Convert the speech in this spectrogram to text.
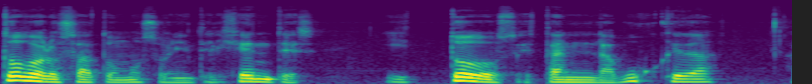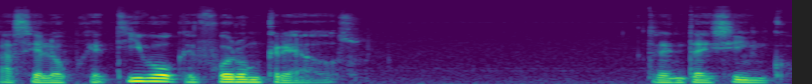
Todos los átomos son inteligentes y todos están en la búsqueda hacia el objetivo que fueron creados. 35.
